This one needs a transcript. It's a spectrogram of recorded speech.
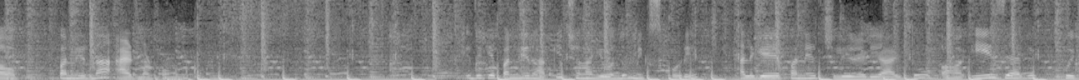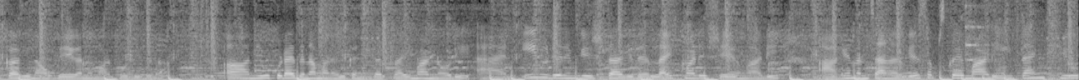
ಆ, ಪನ್ನೀರ್ನ ಆ್ಯಡ್ ಮಾಡ್ಕೊಬೇಕು. ಇದಕ್ಕೆ ಪನ್ನೀರ್ ಹಾಕಿ ಚೆನ್ನಾಗಿ ಒಂದು ಮಿಕ್ಸ್ ಕೊಡಿ. ಅಲ್ಲಿಗೆ ಪನ್ನೀರ್ ಚಿಲ್ಲಿ ರೆಡಿ ಆಯಿತು. ಈಸಿಯಾಗಿ ಕ್ವಿಕ್ಕಾಗಿ ನಾವು ಬೇಗನೆ ಮಾಡ್ಬೋದು ಇದನ್ನು. ನೀವು ಕೂಡ ಇದನ್ನು ಮನೇಲಿ ಖಂಡಿತ ಟ್ರೈ ಮಾಡಿ ನೋಡಿ. ಆ್ಯಂಡ್ ಈ ವಿಡಿಯೋ ನಿಮಗೆ ಇಷ್ಟ ಆಗಿದೆ ಲೈಕ್ ಮಾಡಿ ಶೇರ್ ಮಾಡಿ. ಹಾಗೆ ನನ್ನ ಚಾನಲ್ಗೆ ಸಬ್ಸ್ಕ್ರೈಬ್ ಮಾಡಿ. ಥ್ಯಾಂಕ್ ಯು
